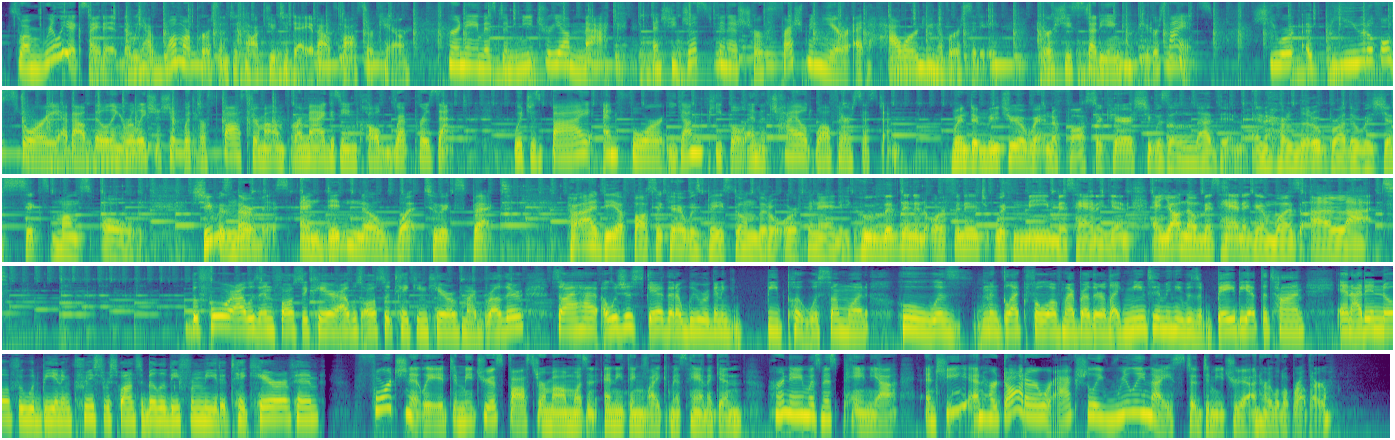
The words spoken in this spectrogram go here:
So I'm really excited that we have one more person to talk to today about foster care. Her name is Demetria Mack, and she just finished her freshman year at Howard University, where she's studying computer science. She wrote a beautiful story about building a relationship with her foster mom for a magazine called Represent, which is by and for young people in the child welfare system. When Demetria went into foster care, she was 11 and her little brother was just six months old. She was nervous and didn't know what to expect. Her idea of foster care was based on little orphan Annie, who lived in an orphanage with me, Miss Hannigan. And y'all know Miss Hannigan was a lot. Before I was in foster care, I was also taking care of my brother. So I had I was just scared that we were going to be put with someone who was neglectful of my brother, like mean to him, and he was a baby at the time. And I didn't know if it would be an increased responsibility for me to take care of him. Fortunately, Demetria's foster mom wasn't anything like Miss Hannigan. Her name was Miss Pena, and she and her daughter were actually really nice to Demetria and her little brother.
